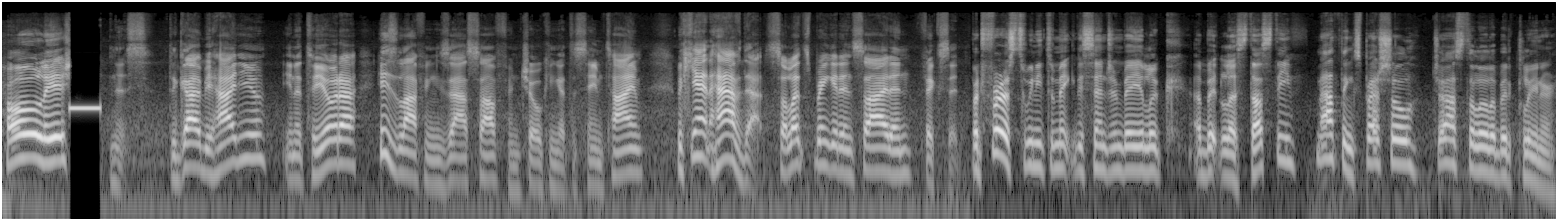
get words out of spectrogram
holy shitness! The guy behind you in a Toyota, he's laughing his ass off and choking at the same time. We can't have that, so let's bring it inside and fix it. But first, we need to make this engine bay look a bit less dusty. Nothing special, just a little bit cleaner.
